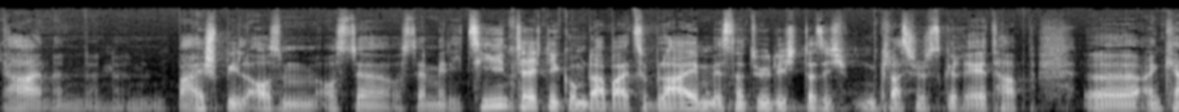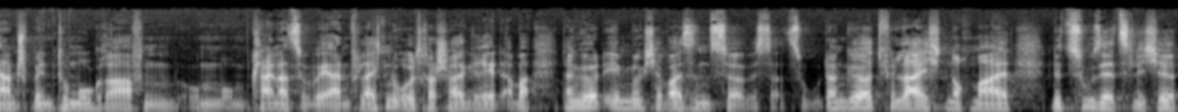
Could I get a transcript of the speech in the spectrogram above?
ja, ein, ein, Beispiel aus, dem, aus, der, aus der Medizintechnik, um dabei zu bleiben, ist natürlich, dass ich ein klassisches Gerät habe, äh, ein Kernspintomographen, um, um kleiner zu werden, vielleicht ein Ultraschallgerät, aber dann gehört eben möglicherweise ein Service dazu. Dann gehört vielleicht nochmal eine zusätzliche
